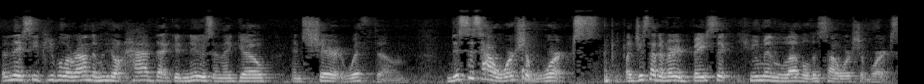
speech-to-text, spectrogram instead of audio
then they see people around them who don't have that good news, and they go and share it with them. this is how worship works. Like just at a very basic human level, this is how worship works.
